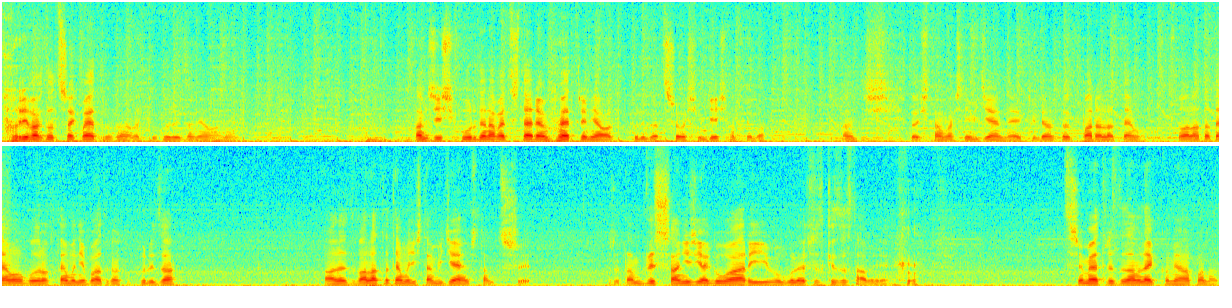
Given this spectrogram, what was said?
w porywach do 3 metrów nawet kukurydza miała, nie? Tam gdzieś, kurde, nawet 4 metry miała kukurydza, 3,80 chyba. Tam gdzieś ktoś tam właśnie widziałem na YouTube, ale to parę lat temu. Dwa lata temu, bo rok temu nie była taka kukurydza. Ale dwa lata temu gdzieś tam widziałem, czy tam trzy. Że tam wyższa niż Jaguar i w ogóle wszystkie zestawy, nie? 3 metry to tam lekko miała ponad.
